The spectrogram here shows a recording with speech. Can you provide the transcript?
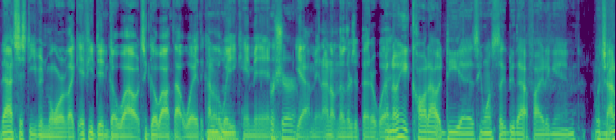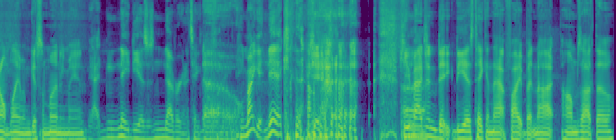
that's just even more of like if he did go out to go out that way, the kind of the way he came in. For and- sure. Yeah, man. I don't know. There's a better way. I know he called out Diaz. He wants to do that fight again, which I don't blame him. Get some money, man. Yeah, Nate Diaz is never going to take that fight. He might get Nick. Yeah. Can you uh, imagine D- Diaz taking that fight but not Hamzat though?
